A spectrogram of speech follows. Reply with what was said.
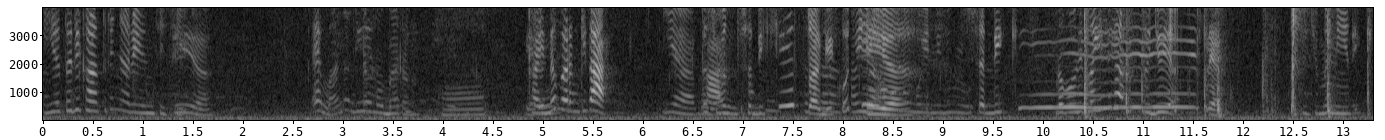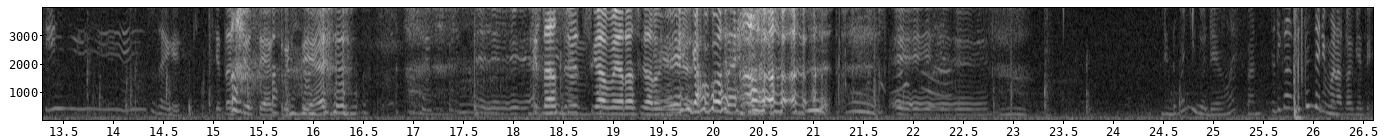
Iya tadi Katrin nyariin Cici. iya Eh mana Dia dia? mau bareng. oh Kainda bareng kita. Iya, terus men- sedikit lagi kok Oh iya, Iya. sedikit Berapa menit lagi sih kak? 7 ya? ya 7 menit. sedikit lagi kita shoot ya Kristi ya kita switch kamera sekarang juga Enggak boleh. Di depan juga ada yang live kan? Tadi kak Kiti dari mana kak Kiti?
